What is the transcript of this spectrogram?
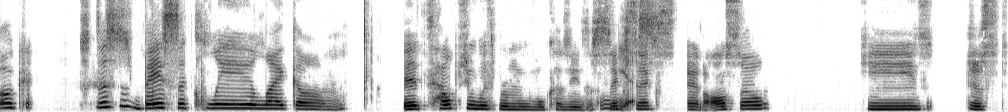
Okay. So this is basically like um It helps you with removal because he's a six Yes. six, and also he's just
